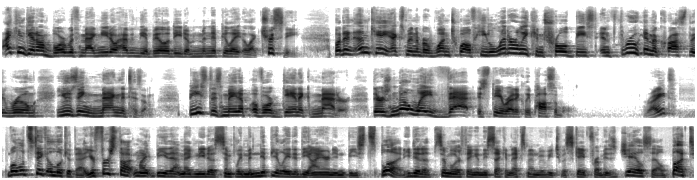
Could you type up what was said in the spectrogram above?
I can get on board with Magneto having the ability to manipulate electricity. But in Uncanny X-Men number 112, he literally controlled Beast and threw him across the room using magnetism. Beast is made up of organic matter. There's no way that is theoretically possible. Right? Well, let's take a look at that. Your first thought might be that Magneto simply manipulated the iron in Beast's blood. He did a similar thing in the second X Men movie to escape from his jail cell. But,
